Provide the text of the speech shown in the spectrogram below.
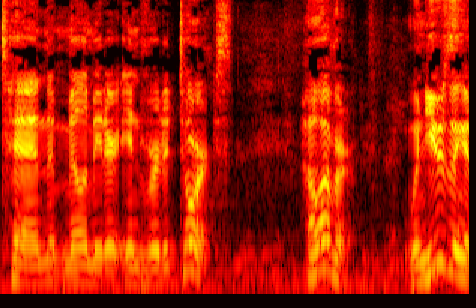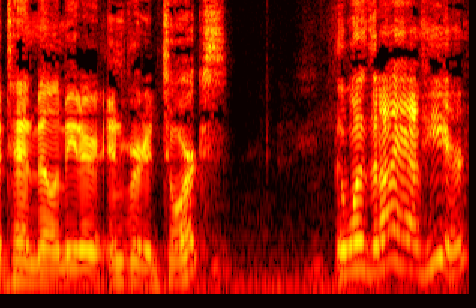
10 millimeter inverted Torx. However, when using a 10 millimeter inverted Torx, the ones that I have here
